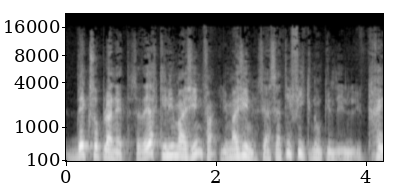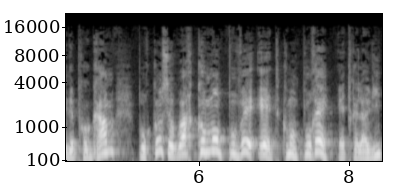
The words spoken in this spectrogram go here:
d'exoplanètes. C'est-à-dire qu'il imagine, enfin, il imagine, c'est un scientifique, donc il, il, crée des programmes pour concevoir comment pouvait être, comment pourrait être la vie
